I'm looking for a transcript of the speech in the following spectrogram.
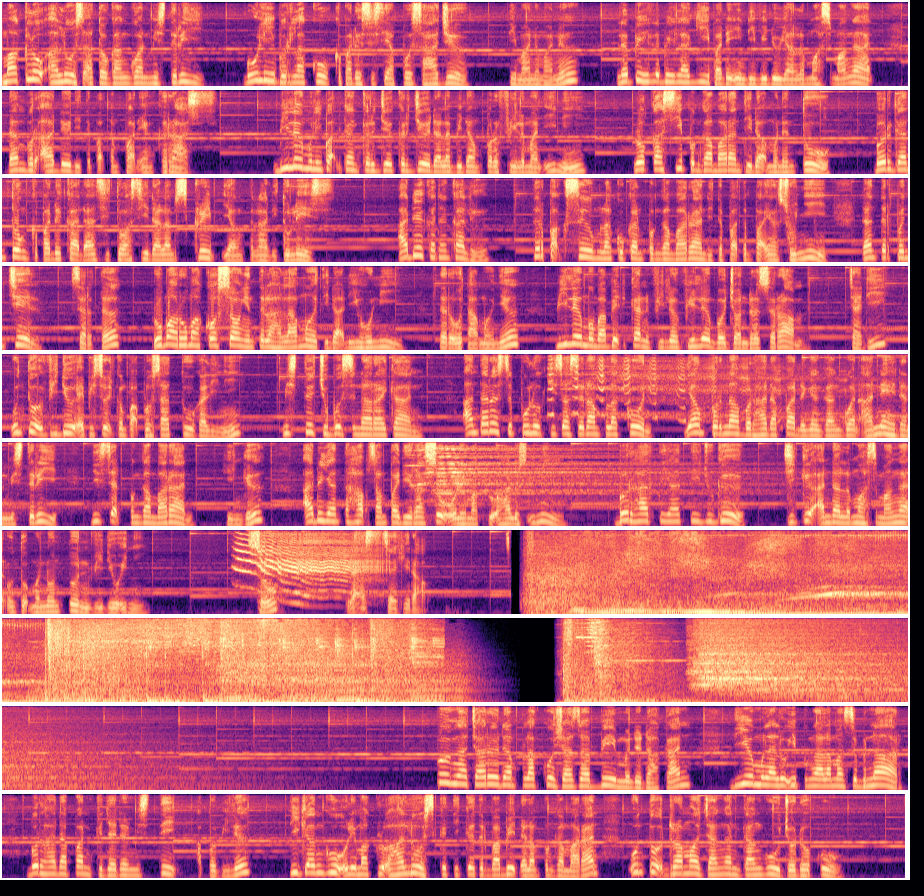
Makhluk halus atau gangguan misteri boleh berlaku kepada sesiapa sahaja di mana-mana lebih-lebih lagi pada individu yang lemah semangat dan berada di tempat-tempat yang keras. Bila melibatkan kerja-kerja dalam bidang perfilman ini, lokasi penggambaran tidak menentu bergantung kepada keadaan situasi dalam skrip yang telah ditulis. Ada kadang-kala terpaksa melakukan penggambaran di tempat-tempat yang sunyi dan terpencil serta rumah-rumah kosong yang telah lama tidak dihuni terutamanya bila membabitkan filem-filem bergenre seram. Jadi, untuk video episod ke-41 kali ini, Mr. cuba senaraikan antara 10 kisah seram pelakon yang pernah berhadapan dengan gangguan aneh dan misteri di set penggambaran hingga ada yang tahap sampai dirasuk oleh makhluk halus ini. Berhati-hati juga jika anda lemah semangat untuk menonton video ini. So, let's check it out. Pengacara dan pelakon Syazah B mendedahkan dia melalui pengalaman sebenar berhadapan kejadian mistik apabila diganggu oleh makhluk halus ketika terbabit dalam penggambaran untuk drama Jangan Ganggu Jodohku.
